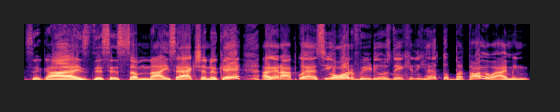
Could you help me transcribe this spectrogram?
So guys this is some nice action okay अगर आपको ऐसी और वीडियोस देखनी है तो बताओ। आई मीन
